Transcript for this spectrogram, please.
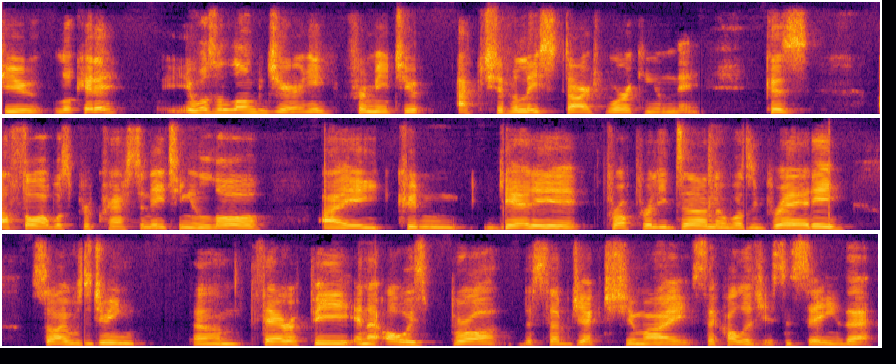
to look at it. It was a long journey for me to actively start working on it because I thought I was procrastinating in law. I couldn't get it properly done. I wasn't ready. So I was doing um, therapy, and I always brought the subject to my psychologist and saying that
